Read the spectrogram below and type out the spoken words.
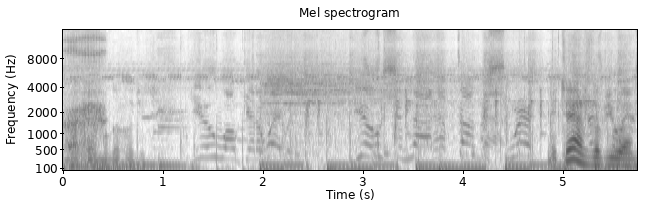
Okej, mogę chodzić. I co ja zrobiłem?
